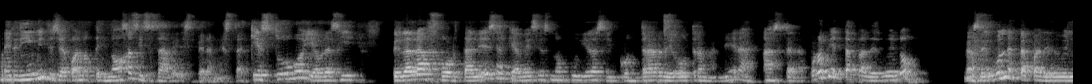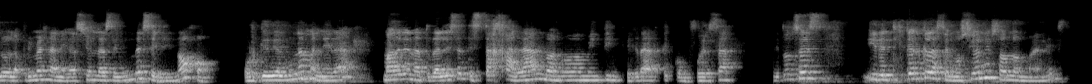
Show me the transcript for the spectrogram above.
hay límites ya cuando te enojas y dices, a ver, espérame, hasta aquí estuvo y ahora sí te da la fortaleza que a veces no pudieras encontrar de otra manera. Hasta la propia etapa de duelo, la segunda etapa de duelo, la primera es la negación, la segunda es el enojo, porque de alguna manera Madre Naturaleza te está jalando a nuevamente integrarte con fuerza. Entonces, identificar que las emociones son normales,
